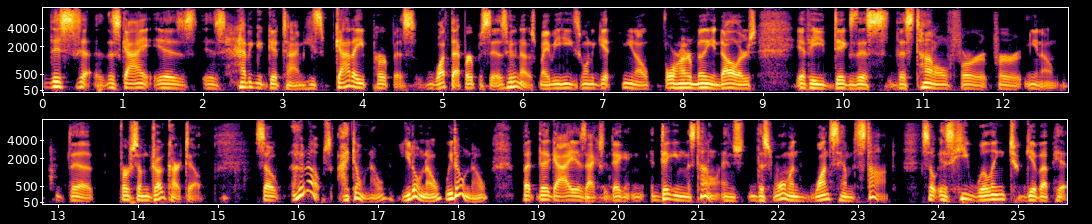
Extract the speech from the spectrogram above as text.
this, uh, this guy is, is having a good time. He's got a purpose. What that purpose is, who knows? Maybe he's going to get, you know, $400 million if he digs this, this tunnel for, for, you know, the, for some drug cartel. So who knows? I don't know. You don't know. We don't know. But the guy is actually digging, digging this tunnel and sh- this woman wants him to stop. So is he willing to give up his,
